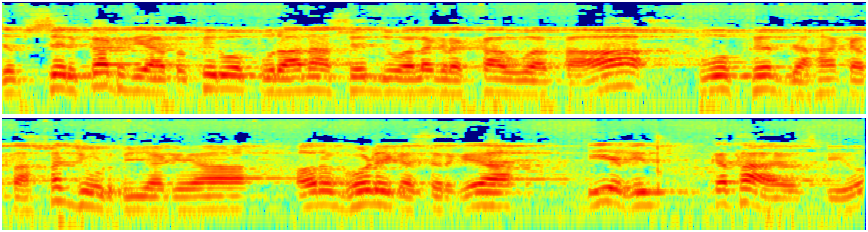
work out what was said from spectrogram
जब सिर कट गया तो फिर वो पुराना सिर जो अलग रखा हुआ था, वो फिर जहाँ का था जोड़ दिया गया और घोड़े का सिर गया। ये भी कथा है उसकी वो।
